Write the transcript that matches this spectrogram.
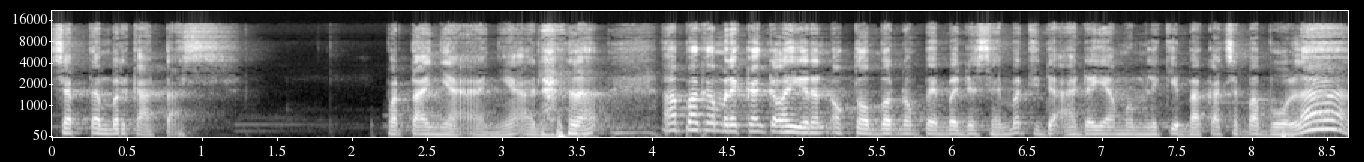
September ke atas. Pertanyaannya adalah apakah mereka kelahiran Oktober, November, Desember tidak ada yang memiliki bakat sepak bola?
